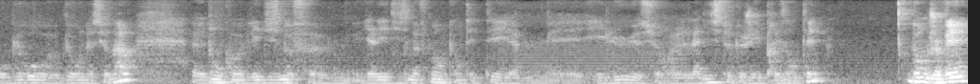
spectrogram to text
au bureau, bureau national. donc les 19, il y a les 19 membres qui ont été élus sur la liste que j'ai présentée. Donc je vais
